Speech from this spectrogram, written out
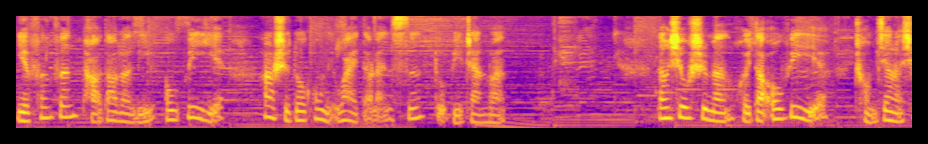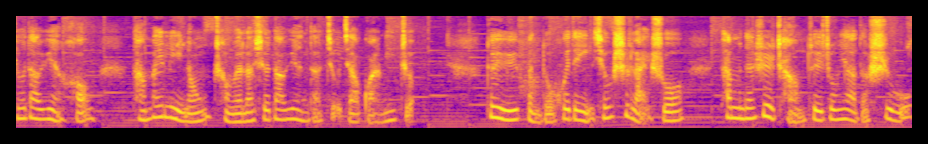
也纷纷逃到了离欧维耶二十多公里外的兰斯躲避战乱。当修士们回到欧维耶重建了修道院后，唐培里农成为了修道院的酒窖管理者。对于本笃会的隐修士来说，他们的日常最重要的事物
